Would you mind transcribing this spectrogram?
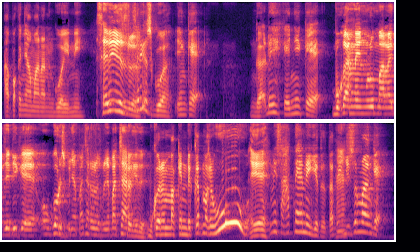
apa kenyamanan gue ini? Serius serius gue yang kayak nggak deh kayaknya kayak Bukan yang lu malah jadi kayak oh gue harus punya pacar harus punya pacar gitu. bukan makin dekat makin wuh Iya. ini saatnya nih gitu tapi Hah? justru malah kayak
